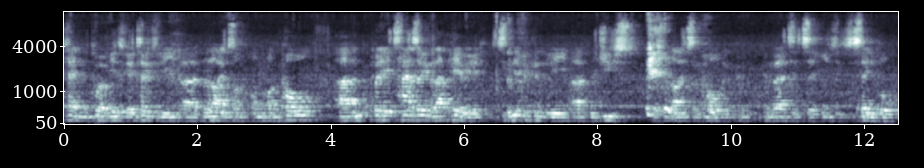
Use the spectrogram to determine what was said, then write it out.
10, 12 years ago, totally uh, reliant on, on, on coal, um, but it has over that period significantly uh, reduced its reliance on coal and converted to using sustainable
